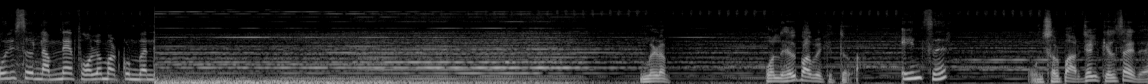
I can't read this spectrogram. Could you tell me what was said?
ಪೊಲೀಸರು ನಮ್ಮನ್ನೇ ಫಾಲೋ ಮಾಡ್ಕೊಂಡು ಬಂದು ಮೇಡಮ್ ಒಂದು ಹೆಲ್ಪ್ ಆಗಬೇಕಿತ್ತು. ಏನು ಸರ್ ಒಂದು ಸ್ವಲ್ಪ ಅರ್ಜೆಂಟ್ ಕೆಲಸ ಇದೆ.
